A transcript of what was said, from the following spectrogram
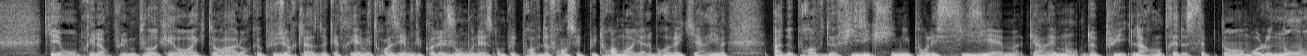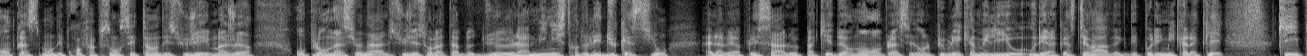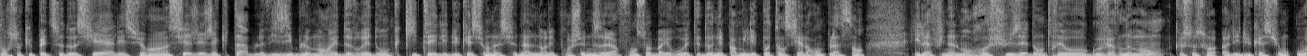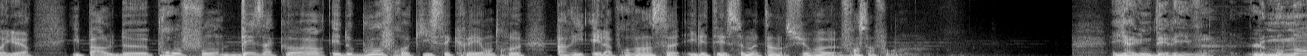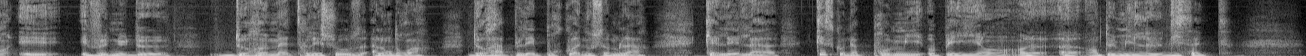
qui ont pris leur plume pour écrire au rectorat alors que plusieurs classes de 4e et 3e du collège Jean Mounès n'ont plus de prof de français depuis trois mois. Il y a le brevet qui arrive. Pas de prof de physique chimie pour les 6e carrément depuis la rentrée de septembre. Le non-remplacement des profs absents, c'est un des sujets majeurs au plan national. Sujet sur la de la ministre de l'Éducation. Elle avait appelé ça le paquet d'heures non remplacées dans le public, Amélie Oudéa Castera, avec des polémiques à la clé. Qui, pour s'occuper de ce dossier, elle est sur un siège éjectable visiblement et devrait donc quitter l'éducation nationale dans les prochaines heures. François Bayrou était donné parmi les potentiels remplaçants. Il a finalement refusé d'entrer au gouvernement, que ce soit à l'éducation ou ailleurs. Il parle de profonds désaccords et de gouffres qui s'est créé entre Paris et la province. Il était ce matin sur euh, France Info. Il y a une dérive. Le moment est, venu de, remettre les choses à l'endroit, de rappeler pourquoi nous sommes là. Quelle qu'est-ce qu'on a promis au pays en, euh, en 2017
